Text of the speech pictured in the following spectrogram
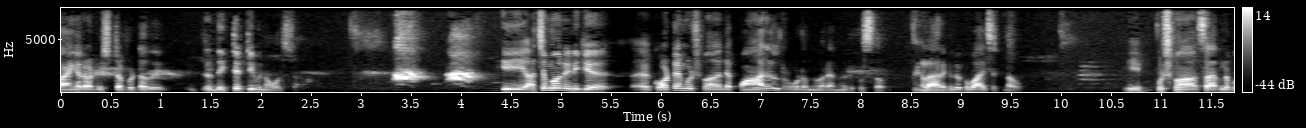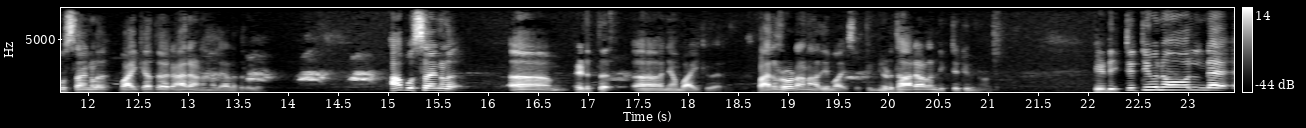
ഭയങ്കരമായിട്ട് ഇഷ്ടപ്പെട്ടത് ഡിക്റ്റേറ്റീവ് നോവൽസാണ് ഈ അച്ഛമ്മോൻ എനിക്ക് കോട്ടയം പുഷ്പാവിന്റെ പാരൽ റോഡ് എന്ന് പറയുന്ന ഒരു പുസ്തകം. നിങ്ങൾ ആരെങ്കിലുമൊക്കെ വായിച്ചിട്ടുണ്ടാവും. ഈ പുഷ്പ സാറിന്റെ പുസ്തകങ്ങൾ വായിക്കാത്തവരാരാണ് മലയാളത്തിലുള്ളത്? ആ പുസ്തകങ്ങൾ എടുത്ത് ഞാൻ വായിക്കുമായിരുന്നു പാരൽ റോഡാണ് ആദ്യം വായിച്ചത്. പിന്നീട് ധാരാളം ഡിക്റ്റേറ്റീവ് നോവൽ ഈ ഡിക്റ്റേറ്റീവ് നോവലിന്റെ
